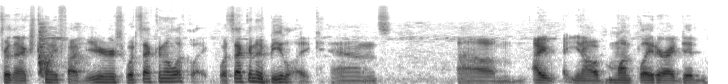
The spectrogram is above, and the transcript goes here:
for the next 25 years what's that going to look like what's that going to be like and um, I, you know, a month later, I did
